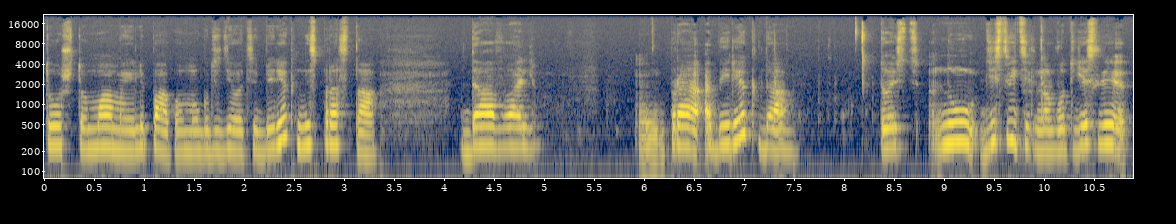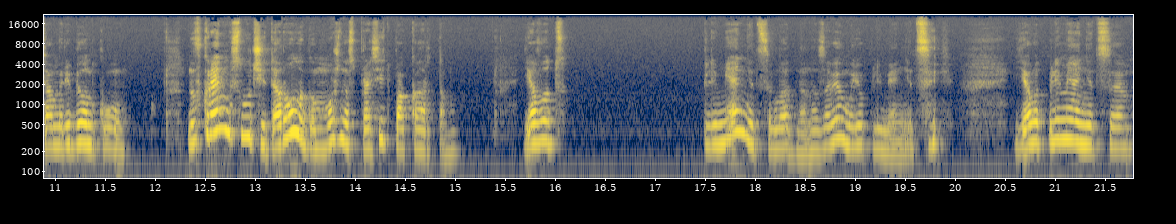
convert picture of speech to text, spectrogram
то, что мама или папа могут сделать оберег, неспроста. Да, Валь, про оберег, да. То есть, ну, действительно, вот если там ребенку, ну, в крайнем случае, тарологом можно спросить по картам. Я вот племянницы, ладно, назовем ее племянницей. Я вот племяннице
